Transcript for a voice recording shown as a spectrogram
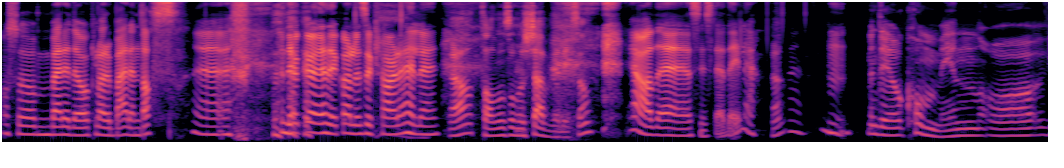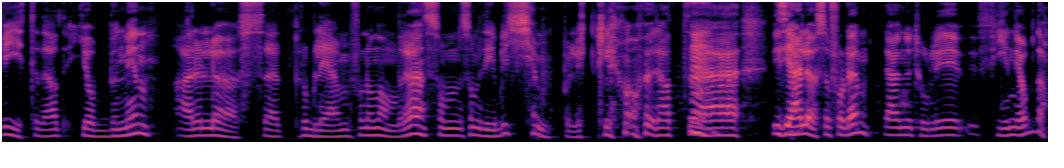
også bare det å klare å bære en dass. Eh, det er ikke, det er ikke alle som klarer det. Eller. Ja, ta noen sånne sjauer, liksom. Ja, det syns jeg er deilig. Ja. Mm. Men det å komme inn og vite det at jobben min er å løse et problem for noen andre, som, som de blir kjempelykkelige over at eh, Hvis jeg løser for dem, det er jo en utrolig fin jobb, da.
